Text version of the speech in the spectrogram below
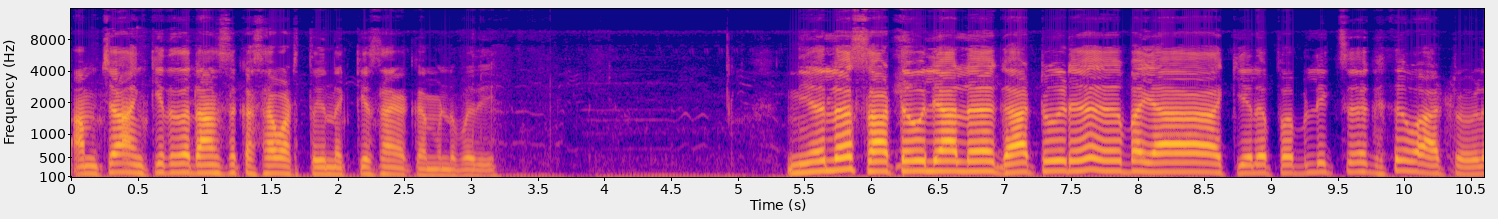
आमच्या अंकिताचा डान्स कसा वाटतोय नक्की सांगा कमेंटमध्ये. नियल साठवल्याल गाठोड बया केलं पब्लिकच ग वाटोळ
